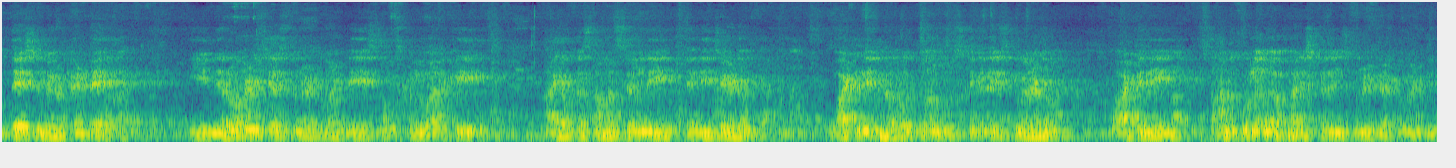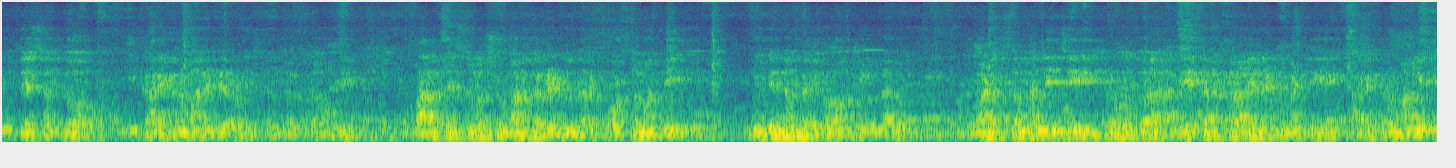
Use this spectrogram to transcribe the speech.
ఉద్దేశం ఏమిటంటే ఈ నిర్వహణ చేస్తున్నటువంటి సంస్థల వారికి ఆ యొక్క సమస్యల్ని తెలియచేయడం వాటిని ప్రభుత్వం దృష్టికి తీసుకువెళ్ళడం వాటిని సానుకూలంగా పరిష్కరించుకునేటటువంటి ఉద్దేశంతో ఈ కార్యక్రమాన్ని నిర్వహించడం జరుగుతూ ఉంది. భారతదేశంలో సుమారుగా రెండున్నర కోట్ల మంది విభిన్న ప్రతిభావంతులు ఉన్నారు. వాళ్ళకు సంబంధించి ప్రభుత్వాలు అనేక రకాలైనటువంటి కార్యక్రమాలని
